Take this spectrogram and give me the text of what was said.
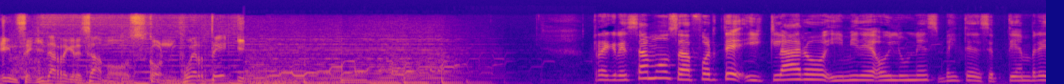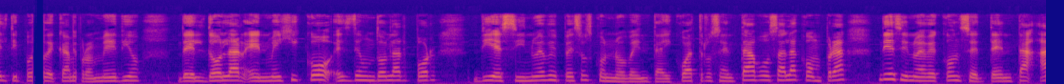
Enseguida regresamos con Fuerte y... Regresamos a Fuerte y Claro y mire, hoy lunes 20 de septiembre el tipo de cambio promedio del dólar en México es de un dólar por 19 pesos con 94 centavos a la compra, 19 con 70 a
